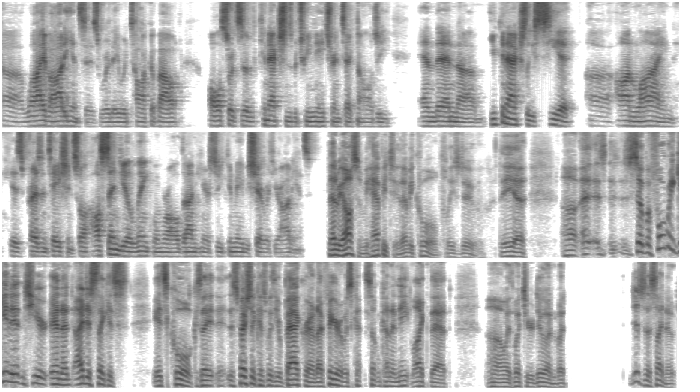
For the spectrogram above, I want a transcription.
uh, live audiences where they would talk about all sorts of connections between nature and technology. And then um, you can actually see it uh, online his presentation. So I'll send you a link when we're all done here, so you can maybe share with your audience. That'd be awesome. Be happy to. That'd be cool. Please do. The uh, uh, uh so before we get into your, and I just think it's it's cool because especially because with your background, I figured it was something kind of neat like that uh, with what you're doing. But just a side note,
